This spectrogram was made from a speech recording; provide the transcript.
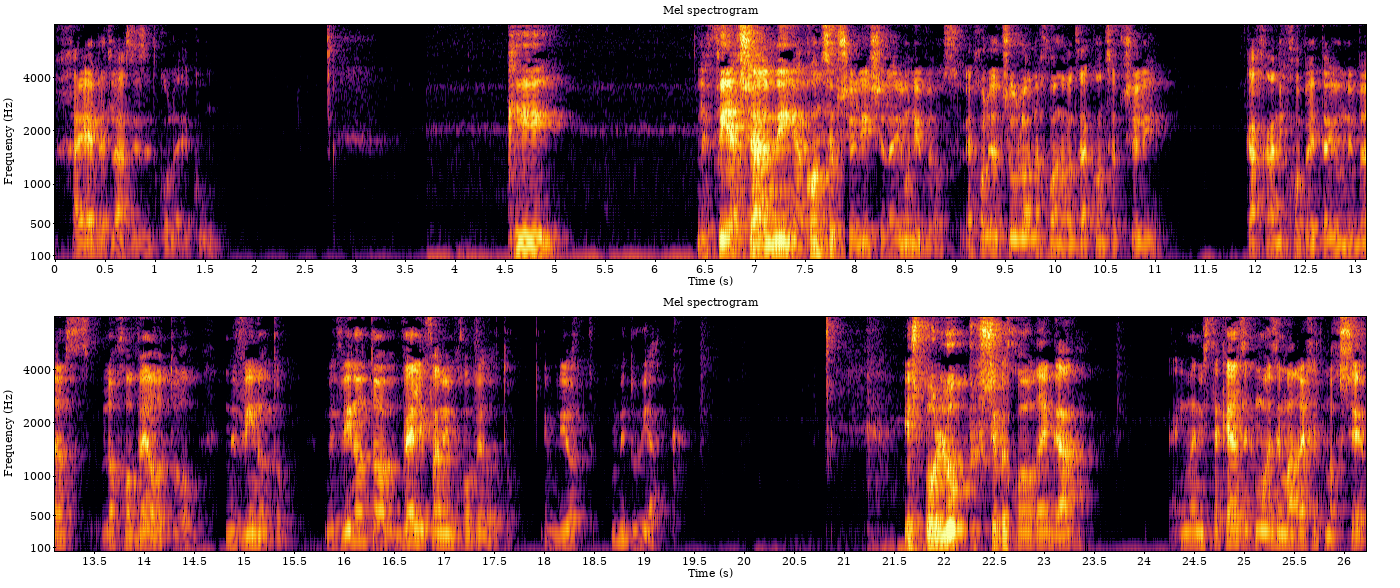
חייבת להזיז את כל היקום. כי לפי איך שאני, הקונספט שלי של ה-universe, יכול להיות שהוא לא נכון, אבל זה הקונספט שלי. ככה אני חווה את ה-universe, לא חווה אותו, מבין אותו. מבין אותו ולפעמים חווה אותו, אם להיות מדויק. יש פה לופ שבכל רגע, אם אני מסתכל על זה כמו איזה מערכת מחשב,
